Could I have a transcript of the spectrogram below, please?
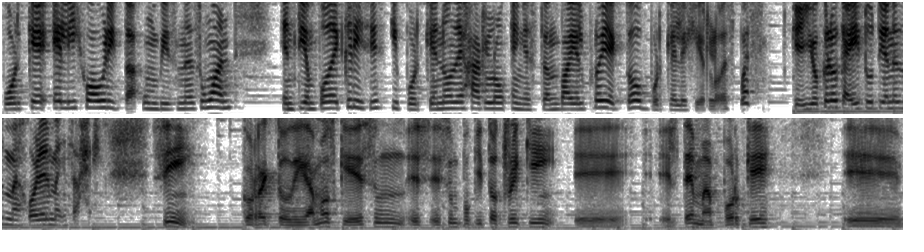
¿por qué elijo ahorita un Business One en tiempo de crisis y por qué no dejarlo en stand-by el proyecto o por qué elegirlo después. Que yo creo que ahí tú tienes mejor el mensaje. Sí, correcto. Digamos que es un, es, un poquito tricky eh, el tema porque eh,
